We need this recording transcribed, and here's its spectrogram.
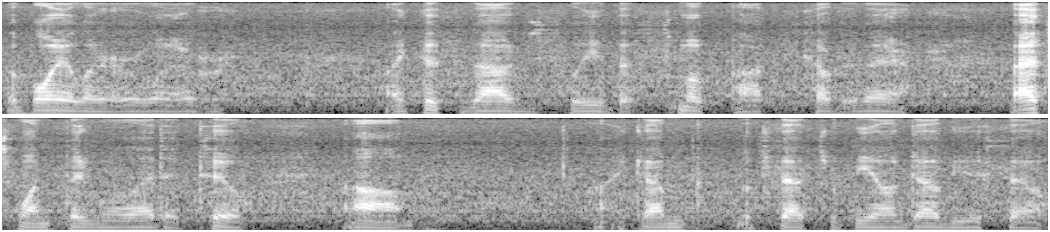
the boiler or whatever. Like this is obviously the smoke box cover there. That's one thing we'll edit too. Um, like I'm obsessed with the OW so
